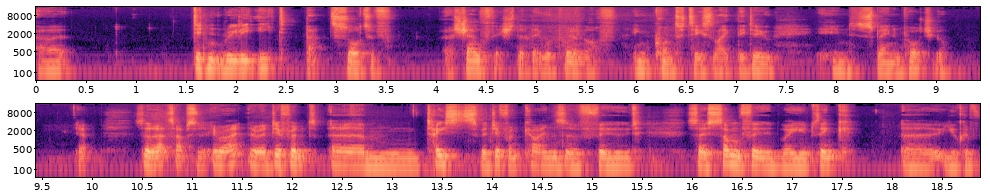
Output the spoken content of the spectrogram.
uh, didn't really eat that sort of uh, shellfish that they were pulling off in quantities like they do in Spain and Portugal. Yeah. So that's absolutely right. There are different um, tastes for different kinds of food. So some food where you'd think uh, you could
